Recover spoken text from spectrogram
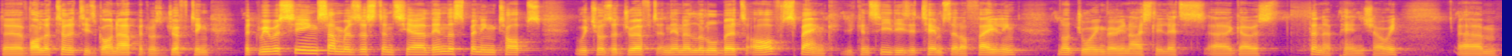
The volatility's gone up, it was drifting, but we were seeing some resistance here, then the spinning tops, which was a drift, and then a little bit of spank. You can see these attempts that are failing, not drawing very nicely. Let's uh, go a thinner pen, shall we? Um,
